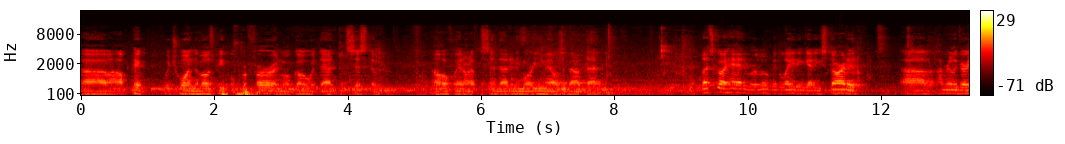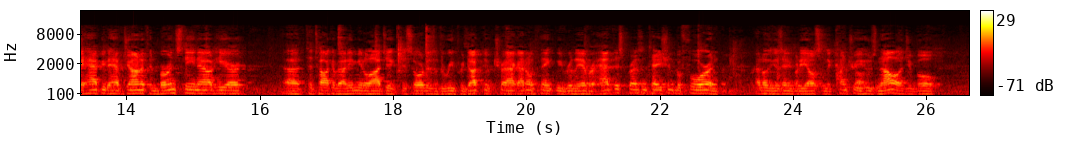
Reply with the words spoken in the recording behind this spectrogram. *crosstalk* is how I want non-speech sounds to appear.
uh, I'll pick which one the most people prefer, and we'll go with that system. Uh, hopefully, I don't have to send out any more emails about that. Let's go ahead. We're a little bit late in getting started. Uh, I'm really very happy to have Jonathan Bernstein out here uh, to talk about immunologic disorders of the reproductive tract. I don't think we've really ever had this presentation before, and I don't think there's anybody else in the country who's knowledgeable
